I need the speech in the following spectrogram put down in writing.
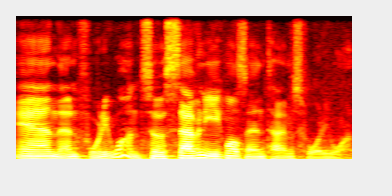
and then 41. So 7 equals n times 41.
